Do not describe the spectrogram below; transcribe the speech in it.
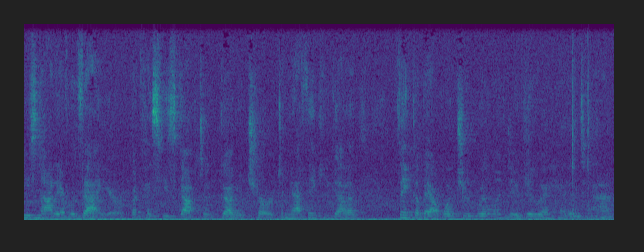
he's not ever there because he's got to go to church. And I think you got to think about what you're willing to do ahead of time.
